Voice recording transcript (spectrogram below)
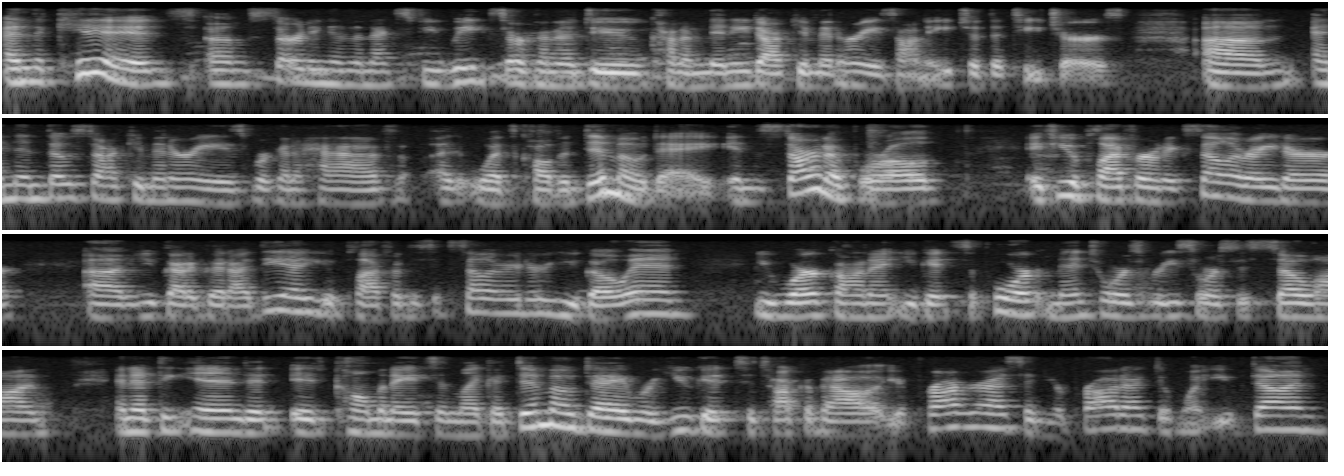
and the kids, um, starting in the next few weeks, are going to do kind of mini documentaries on each of the teachers. Um, and then those documentaries, we're going to have a, what's called a demo day. In the startup world, if you apply for an accelerator, um, you've got a good idea, you apply for this accelerator, you go in, you work on it, you get support, mentors, resources, so on. And at the end, it, it culminates in like a demo day where you get to talk about your progress and your product and what you've done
